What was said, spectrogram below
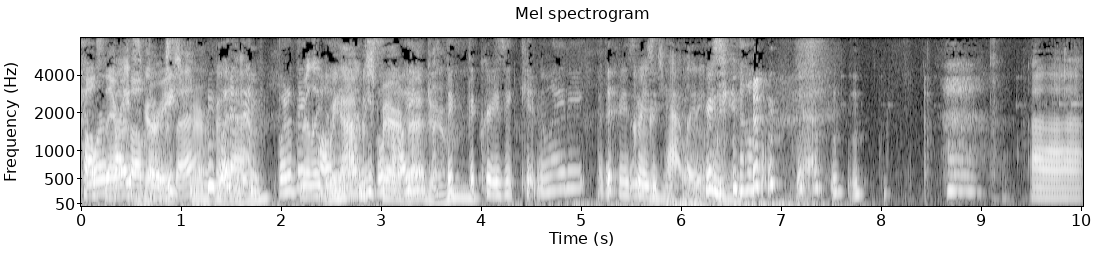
Paul's Or there with vice all three. versa. What, do they, what do they Really call We you? have a people spare call you bedroom. The, the crazy kitten lady? Or the crazy, Crazy cat lady. Crazy Yeah. Uh,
